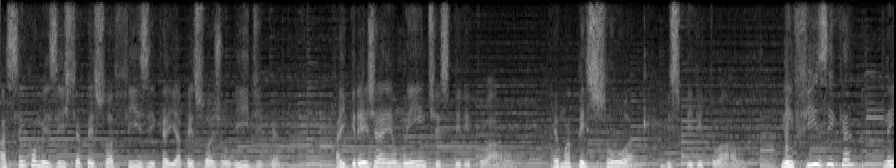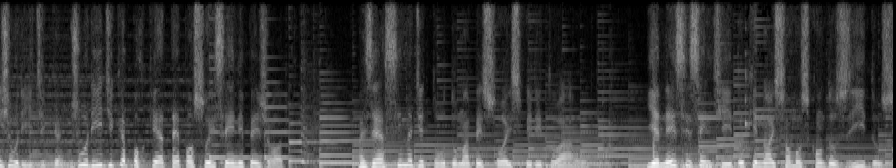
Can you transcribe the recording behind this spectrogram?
Assim como existe a pessoa física e a pessoa jurídica, a igreja é um ente espiritual, é uma pessoa espiritual, nem física nem jurídica. Jurídica porque até possui CNPJ, mas é acima de tudo uma pessoa espiritual. E é nesse sentido que nós somos conduzidos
